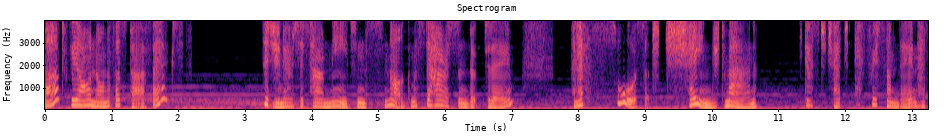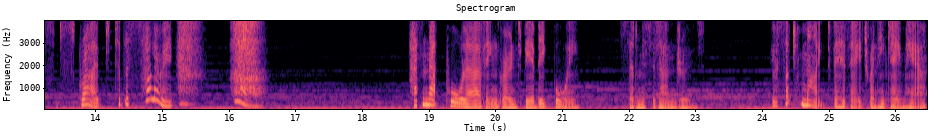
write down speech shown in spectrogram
But we are none of us perfect. Did you notice how neat and snug Mr. Harrison looked today? I never saw such a changed man. He goes to church every Sunday and has subscribed to the salary. Hasn't that Paul Irving grown to be a big boy? said Mrs. Andrews. He was such a mite for his age when he came here.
